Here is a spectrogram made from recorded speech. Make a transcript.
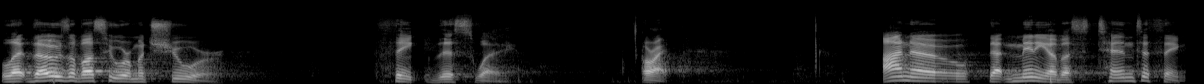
Let those of us who are mature think this way. All right. I know that many of us tend to think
